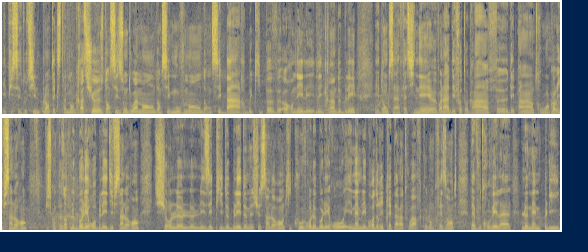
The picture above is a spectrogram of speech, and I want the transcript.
et puis c'est aussi une plante extrêmement gracieuse dans ses ondoiements, dans ses mouvements, dans ses barbes qui peuvent orner les, grains de blé. Et donc ça a fasciné euh, voilà, des photographes, euh, des peintres ou encore Yves Saint-Laurent, puisqu'on présente le boléro blé d'Yves Saint-Laurent sur les épis de blé de Monsieur Saint-Laurent qui couvrent le boléro et même les broderies préparatoires que l'on présente, ben, vous trouvez le même pli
